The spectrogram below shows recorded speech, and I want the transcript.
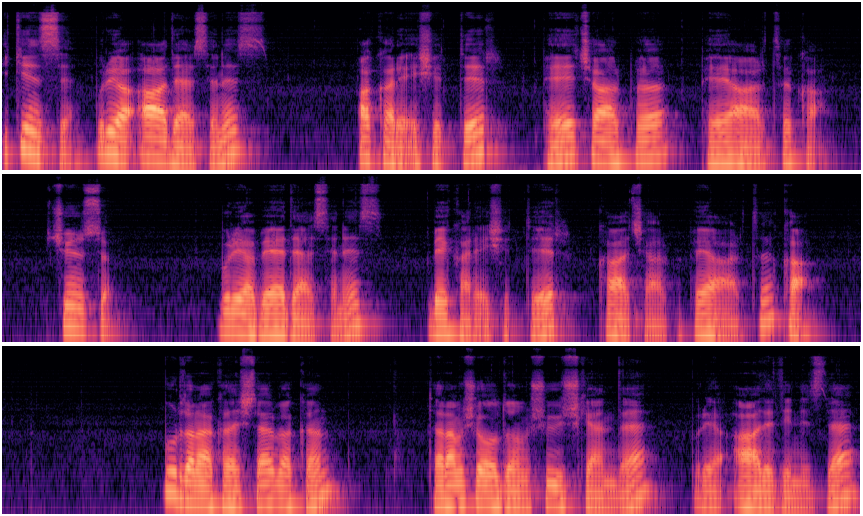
İkincisi buraya a derseniz a kare eşittir p çarpı p artı k. Üçüncüsü buraya b derseniz b kare eşittir k çarpı p artı k. Buradan arkadaşlar bakın taramış olduğum şu üçgende buraya a dediğinizde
